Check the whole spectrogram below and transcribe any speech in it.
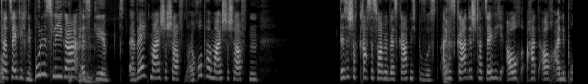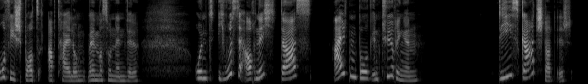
tatsächlich eine Bundesliga, es gibt äh, Weltmeisterschaften, Europameisterschaften. Das ist doch krass, das war mir bei Skat nicht bewusst. Also Ja. Skat ist tatsächlich auch, hat auch eine Profisportabteilung, wenn man so nennen will. Und ich wusste auch nicht, dass Altenburg in Thüringen die Skatstadt ist.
